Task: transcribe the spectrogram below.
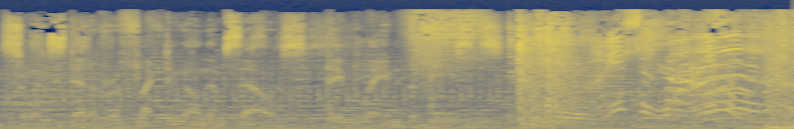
So instead of reflecting on themselves, they blamed the beasts. Heaven or hell.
